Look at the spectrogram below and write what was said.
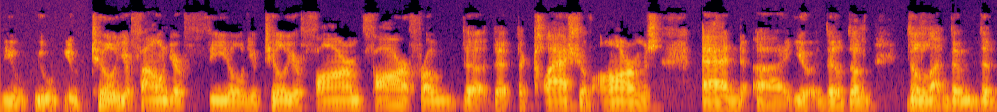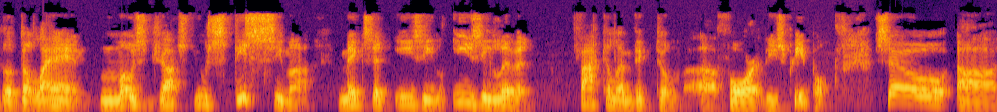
you, you, you till you found your field, you till your farm far from the, the, the clash of arms and, uh, you, the, the, the, the, the, the land most just, justissima makes it easy, easy living, facilem victum, uh, for these people. So, uh,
